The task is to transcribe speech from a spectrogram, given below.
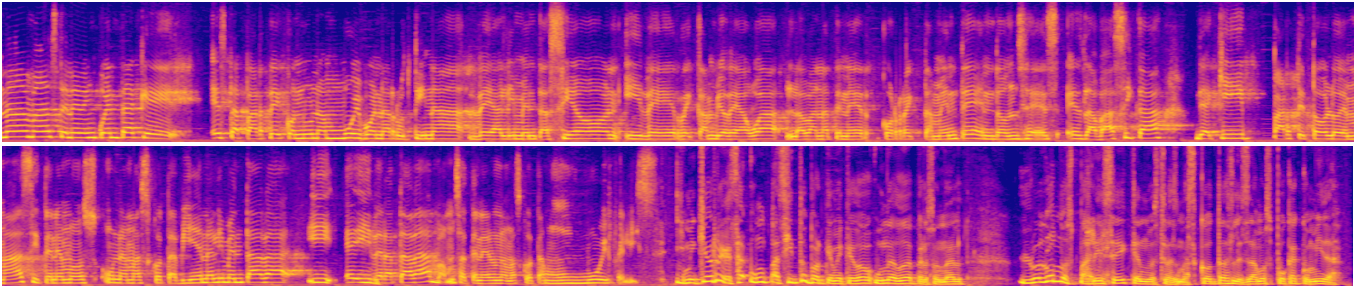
Nada más tener en cuenta que esta parte con una muy buena rutina de alimentación y de recambio de agua la van a tener correctamente, entonces es la básica. De aquí parte todo lo demás. Si tenemos una mascota bien alimentada y, e hidratada, vamos a tener una mascota muy feliz. Y me quiero regresar un pasito porque me quedó una duda personal. Luego nos parece que a nuestras mascotas les damos poca comida.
